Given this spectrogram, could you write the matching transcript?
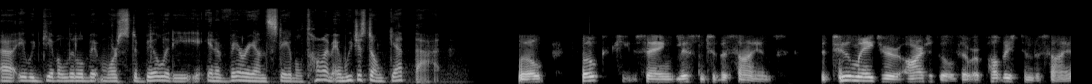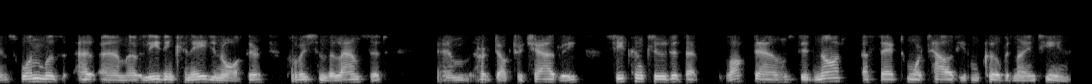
uh, it would give a little bit more stability in a very unstable time. And we just don't get that. Well, folk keep saying, listen to the science. The two major articles that were published in the Science, one was uh, um, a leading Canadian author published in the Lancet, um, her, Dr. Chaudhry. She concluded that lockdowns did not affect mortality from COVID 19.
